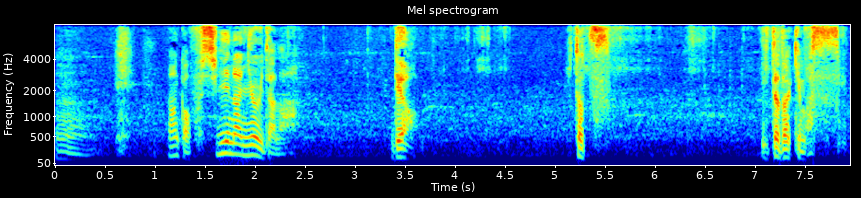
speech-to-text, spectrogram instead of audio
うん。なんか不思議な匂いだな。では一ついただきます。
